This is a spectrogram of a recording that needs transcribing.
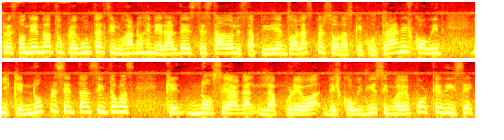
Respondiendo a tu pregunta, el cirujano general de este estado le está pidiendo a las personas que contraen el COVID y que no presentan síntomas que no se hagan la prueba del COVID-19 porque dice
